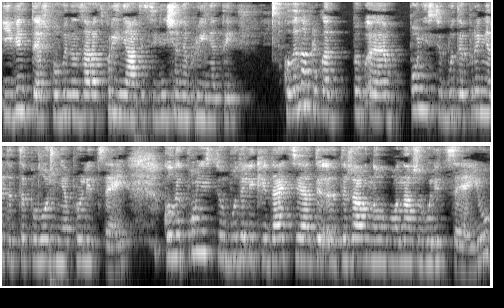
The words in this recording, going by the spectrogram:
і він теж повинен зараз прийнятися, він ще не прийнятий. Коли, наприклад, е, повністю буде прийнято це положення про ліцей, коли повністю буде ліквідація державного нашого ліцею,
